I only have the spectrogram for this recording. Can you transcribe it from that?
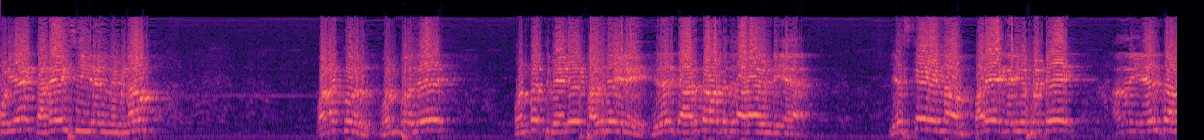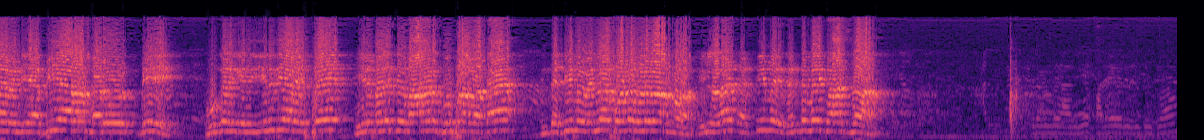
முடிய கடைசி இரண்டு நிமிடம். வடக்கூர் ஒன்பது ஒன்பத்தி ஏழு பதினேழு. இதற்கு அடுத்த வட்டத்தில் ஆட வேண்டிய எஸ்கே எண்ணம் பழைய கரியப்பட்டு அதனை எதிர்த்து ஆட வேண்டிய பி ஆராம் மரூர் பி உங்களுக்கு இது இறுதி அழைப்பு. இனிமேலுக்கு வாங்கன்னு கூப்பிட மாட்டேன் இந்த டீம் வெளில போட உள்ள வரணும். இல்லைன்னா இந்த டீம் ரெண்டுமே கிளாஸ் தான் அப்புறம் அதுவே பழைய ஒரு வீட்டுக்கும்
